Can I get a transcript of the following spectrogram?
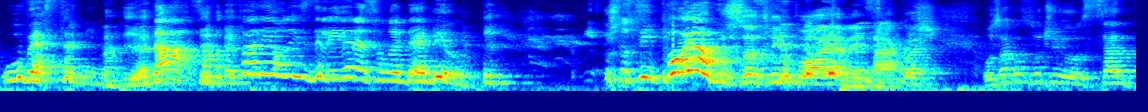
u westernima. Jeste. Da, samo ti fali ono iz Deliverance, ono je debil. Što se i pojavi. Što se mi pojavi, tako je. U svakom slučaju, sad uh,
